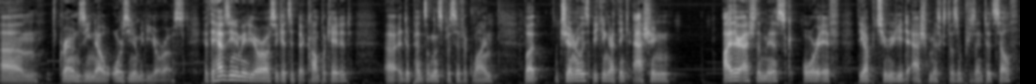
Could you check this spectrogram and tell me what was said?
um, Ground Xeno or Xenometeoros. If they have Xenometeoros, it gets a bit complicated. Uh, it depends on the specific line. But generally speaking, I think ashing either ash the Misk or if the opportunity to ash Misk doesn't present itself,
